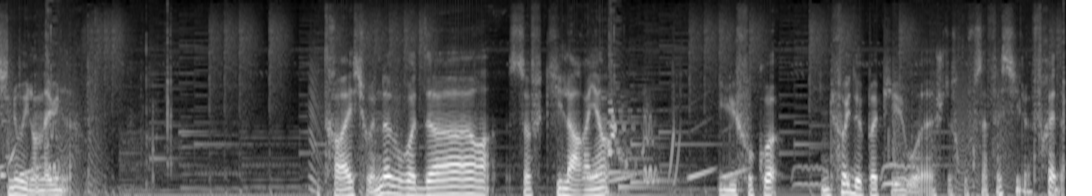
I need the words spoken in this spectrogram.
Tino, il en a une. Il travaille sur une œuvre d'art, sauf qu'il a rien. Il lui faut quoi? Une feuille de papier. Ouais, je te trouve ça facile. Fred.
